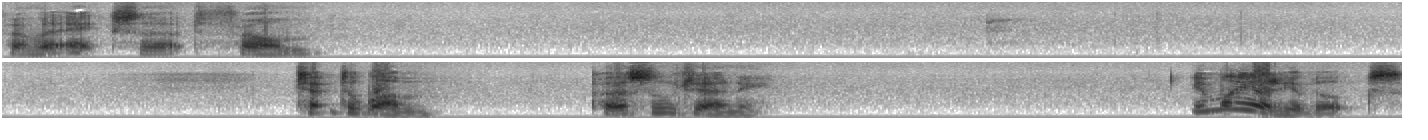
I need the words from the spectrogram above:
from an excerpt from Chapter 1 Personal Journey In my earlier books,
